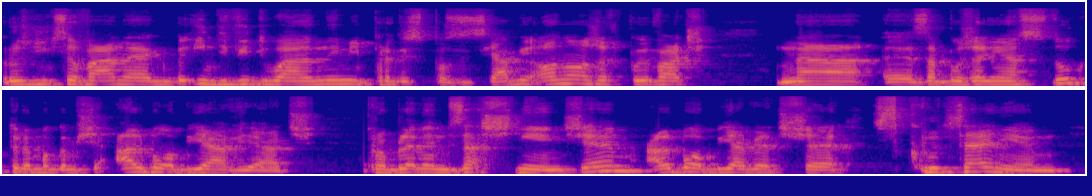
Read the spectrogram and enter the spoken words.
różnicowane jakby indywidualnymi predyspozycjami, ono może wpływać na e, zaburzenia snu, które mogą się albo objawiać problemem zaśnięciem, albo objawiać się skróceniem E,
